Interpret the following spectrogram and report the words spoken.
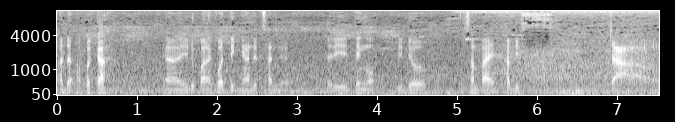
ada apakah uh, hidupan akuatik yang ada di sana. Jadi tengok video sampai habis. Ciao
